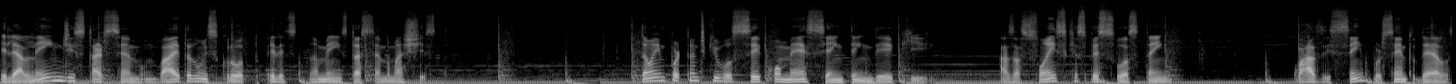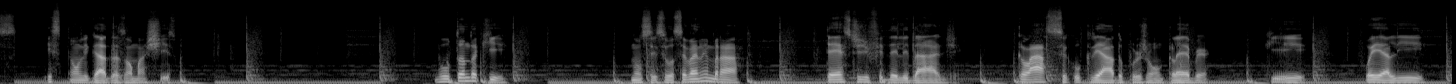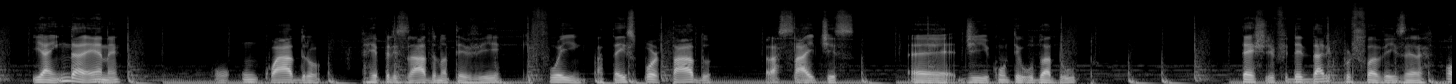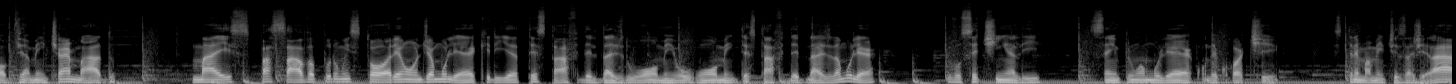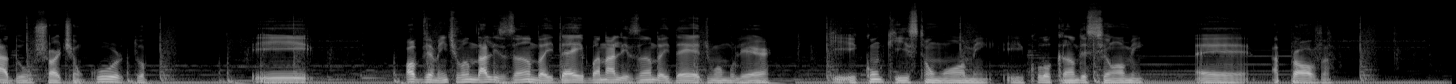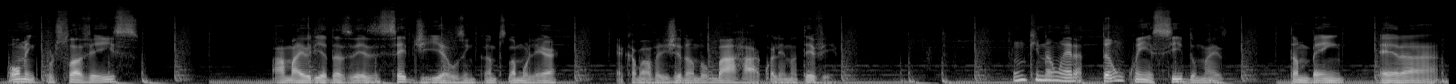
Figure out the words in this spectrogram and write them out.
ele além de estar sendo um baita de um escroto, ele também está sendo machista. Então é importante que você comece a entender que as ações que as pessoas têm, quase 100% delas, estão ligadas ao machismo. Voltando aqui, não sei se você vai lembrar. Teste de fidelidade, clássico criado por João Kleber, que foi ali e ainda é, né? Um quadro reprisado na TV que foi até exportado para sites é, de conteúdo adulto. Teste de fidelidade, que por sua vez era obviamente armado, mas passava por uma história onde a mulher queria testar a fidelidade do homem, ou o homem testar a fidelidade da mulher. E você tinha ali sempre uma mulher com decote extremamente exagerado, um short um curto. E obviamente vandalizando a ideia e banalizando a ideia de uma mulher que conquista um homem e colocando esse homem é, à prova. Homem por sua vez, a maioria das vezes cedia aos encantos da mulher e acabava gerando um barraco ali na TV. Um que não era tão conhecido, mas também era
